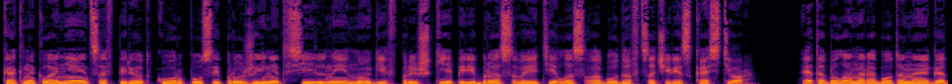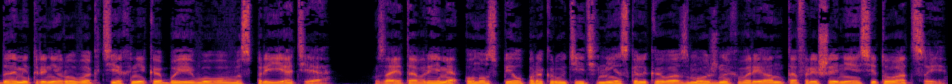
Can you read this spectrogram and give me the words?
как наклоняется вперед корпус и пружинят сильные ноги в прыжке, перебрасывая тело свободовца через костер. Это была наработанная годами тренировок техника боевого восприятия. За это время он успел прокрутить несколько возможных вариантов решения ситуации,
